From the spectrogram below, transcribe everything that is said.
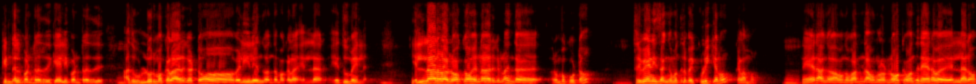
கிண்டல் பண்றது கேலி பண்றது அது உள்ளூர் மக்களா இருக்கட்டும் வெளியில இருந்து வந்த மக்களா எல்லாரும் எதுவுமே இல்லை. எல்லாரோட நோக்கம் என்ன இருக்குன்னா இந்த ரொம்ப கூட்டம். திரிவேணி சங்கமத்துல போய் குளிக்கணும் கிளம்பணும். ம். நேரா அங்க அவங்க வந்து அவங்களோட நோக்கம் வந்து நேரா எல்லாரும்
